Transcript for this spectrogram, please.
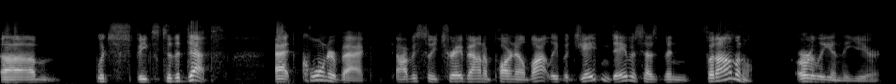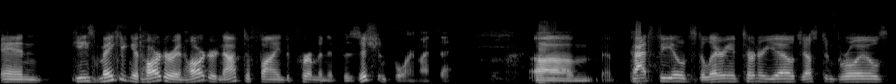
um, which speaks to the depth at cornerback. Obviously, Trayvon and Parnell Motley, but Jaden Davis has been phenomenal early in the year, and he's making it harder and harder not to find a permanent position for him. I think. Um, Pat Fields, Delarrin Turner Yell, Justin Broyles,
